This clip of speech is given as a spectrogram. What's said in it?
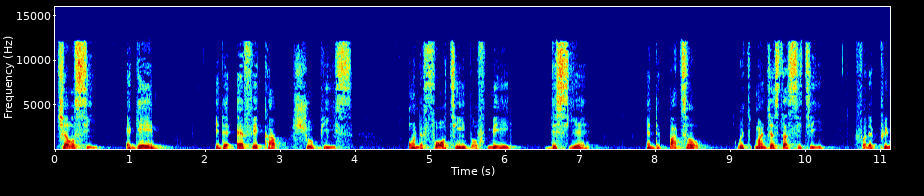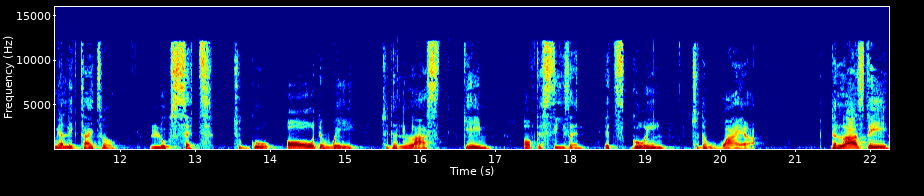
Chelsea again in the FA Cup showpiece on the 14th of May this year, and the battle with Manchester City for the Premier League title looks set to go all the way to the last game of the season. It's going to the wire. The last day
